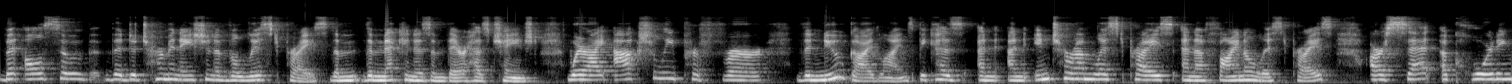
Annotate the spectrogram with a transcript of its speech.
but also the determination of the list price, the, the mechanism there has changed, where I actually prefer the new guidelines because an, an interim list price and a final list price are set according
